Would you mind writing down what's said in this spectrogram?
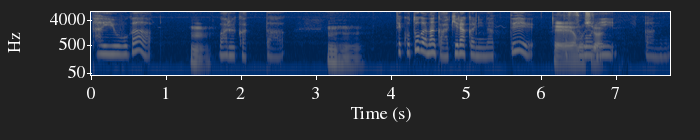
対応がうん悪かった。っうん。うんてことがなんか明らかになってえー、すご面白い。いあの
